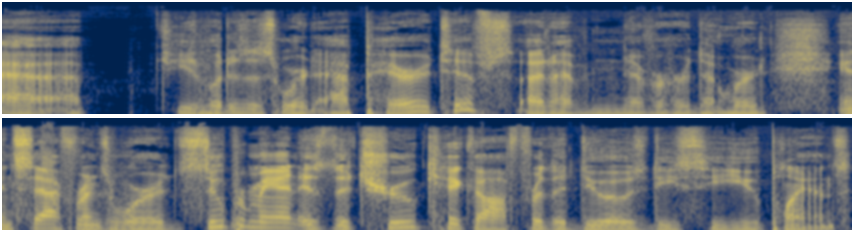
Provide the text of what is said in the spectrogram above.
uh, geez, what is this word? Aperitifs? I have never heard that word. In Safran's words, Superman is the true kickoff for the duo's DCU plans.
